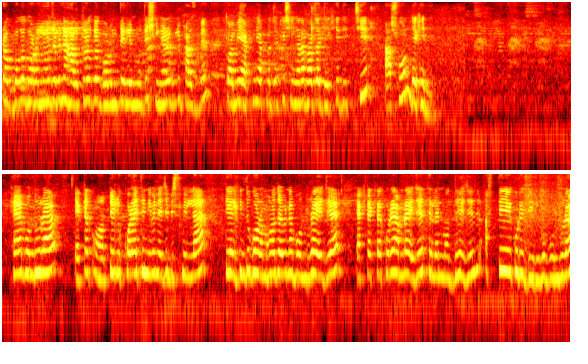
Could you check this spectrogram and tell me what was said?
টকবকা গরম হয়ে যাবে না, হালকা হালকা গরম তেলের মধ্যে সিঙ্গারাগুলি ভাজবেন। তো আমি এখনই আপনাদেরকে সিঙ্গারা ভাজা দেখিয়ে দিচ্ছি। আসুন, দেখে নিন। হ্যাঁ বন্ধুরা, একটা ক- তেল কড়াইতে নেবেন, এই যে বিসমিল্লা তেল কিন্তু গরম হওয়া যাবে না বন্ধুরা, এই যে একটা একটা করে আমরা এই যে তেলের মধ্যে এই যে আস্তে করে দিয়ে দিব বন্ধুরা।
